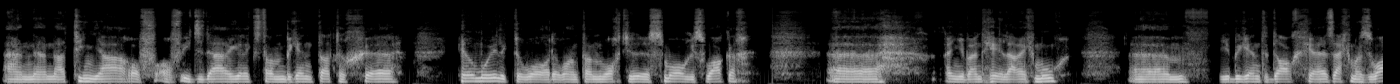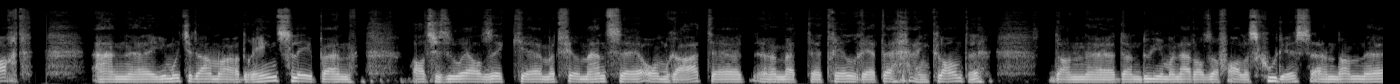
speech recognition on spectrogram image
En uh, na tien jaar of, of iets dergelijks, dan begint dat toch uh, heel moeilijk te worden. Want dan word je s'morgens wakker. en je bent heel erg moe. Um, je begint de dag zeg maar zwart. En je moet je daar maar doorheen slepen. En als je zoals ik met veel mensen omgaat, met trailritten en klanten, dan, uh, dan doe je maar net alsof alles goed is. En dan uh,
